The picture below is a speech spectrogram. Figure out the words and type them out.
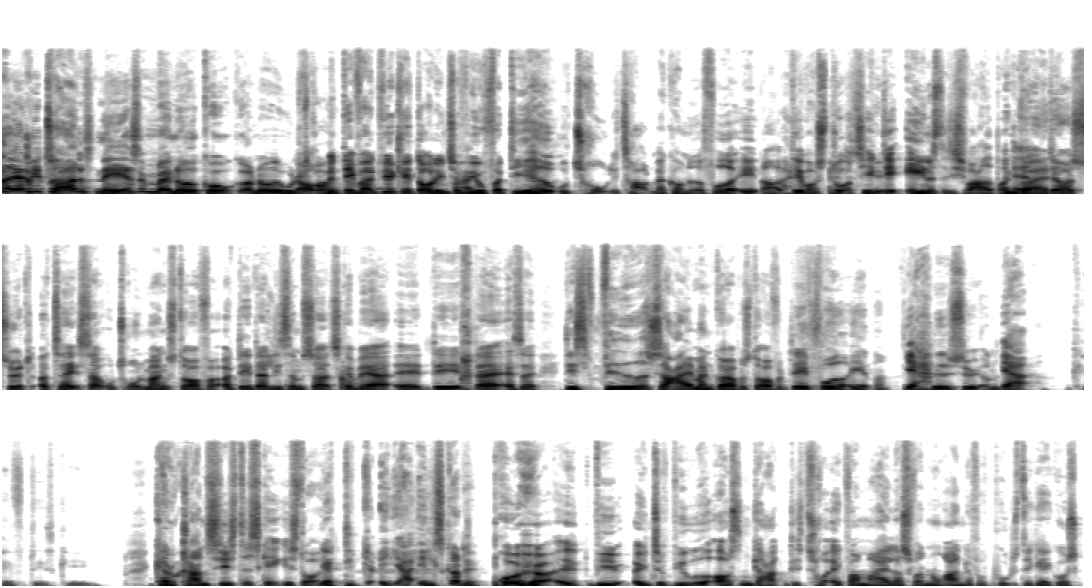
så jeg lige tørret hans næse med noget coke og noget Nå, uldtrøje. men det var et virkelig dårligt interview, for de havde utrolig travlt med at komme ned og fodre ender, og det var stort set det eneste, de svarede på Men hvor er det også sødt at tage så utrolig mange stoffer, og det der ligesom så skal være øh, det, der, altså, det fede seje, man gør på stoffer, det er fodre ender Ja. nede i søerne. Ja. Kæft, det er skægt. Kan du klare en sidste skæg historie? Ja, de, jeg elsker det. Prøv at høre, øh, vi interviewede også en gang, det tror jeg ikke var mig, ellers var det nogle andre fra Puls, det kan jeg ikke huske.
